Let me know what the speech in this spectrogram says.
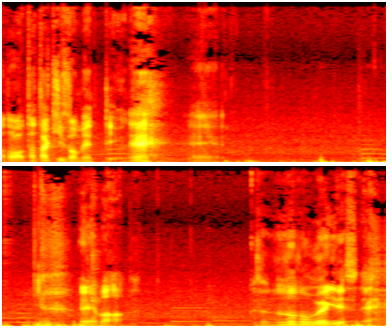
ん。あとは叩き染めっていうね、えー、えー、まあ、その布の上にですね、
